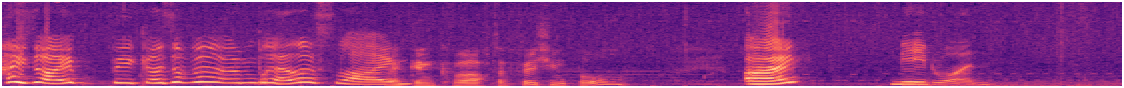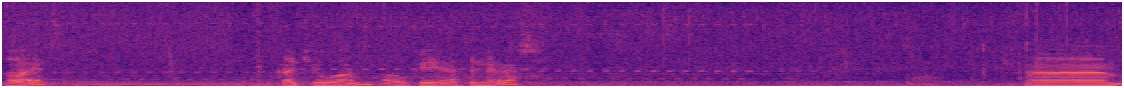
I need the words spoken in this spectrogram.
I died because of an umbrella slime. I can craft a fishing pole. I need one. Alright. Got you one over here at the nurse. Um,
